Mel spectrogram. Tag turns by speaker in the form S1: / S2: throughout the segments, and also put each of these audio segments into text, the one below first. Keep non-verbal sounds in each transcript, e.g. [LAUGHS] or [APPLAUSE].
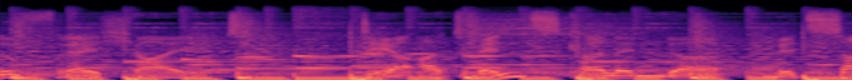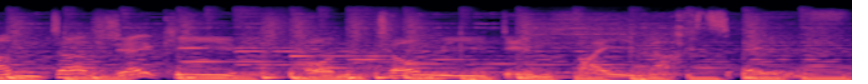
S1: Frechheit. Der Adventskalender mit Santa Jackie und Tommy dem Weihnachtself.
